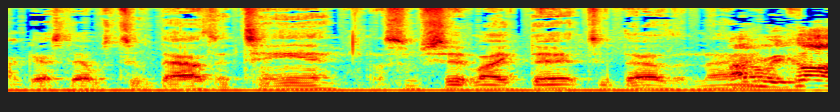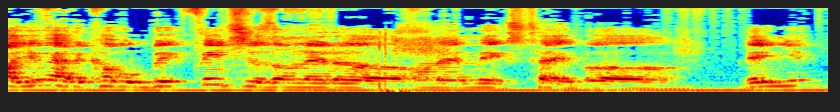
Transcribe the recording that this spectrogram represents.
I guess that was 2010 or some shit like that. 2009. I don't recall you had a couple big features on that uh on that mixtape, uh, didn't you?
